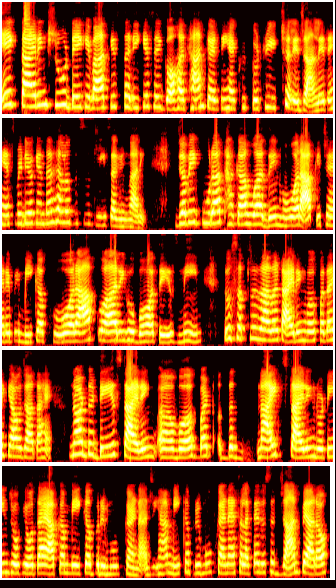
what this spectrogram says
एक टायरिंग शूट डे के बाद किस तरीके से गौहर खान करती हैं, खुद को ट्रीट चले जान लेते हैं इस वीडियो के अंदर। Hello this is Lisa Gangwani जब एक पूरा थका हुआ दिन हो और आपके चेहरे पे मेकअप हो और आपको आ रही हो बहुत तेज नींद तो सबसे ज़्यादा टायरिंग वर्क पता है क्या हो जाता है? Not the days tiring work but the night tiring routine जो कि होता है, आपका मेकअप रिमूव करना। जी हाँ मेकअप रिमूव करना ऐसा लगता है जैसे जान पे आ रहा हो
